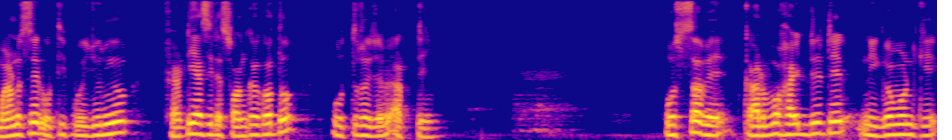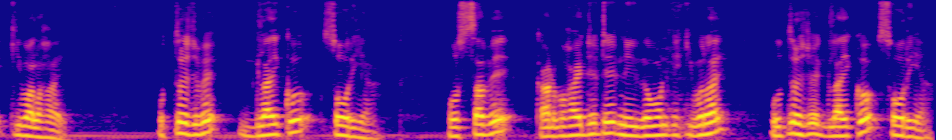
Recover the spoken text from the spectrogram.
মানুষের অতি প্রয়োজনীয় ফ্যাটি অ্যাসিডের সংখ্যা কত? উত্তর হয়ে যাবে আটটি। প্রস্রাবে কার্বোহাইড্রেটের নির্গমনকে কী বলা হয়? উত্তর হিসেবে গ্লাইকোসোরিয়া। প্রস্রাবে কার্বোহাইড্রেটের নির্গমনকে কী বলা হয়? উত্তর হিসেবে গ্লাইকোসোরিয়া।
